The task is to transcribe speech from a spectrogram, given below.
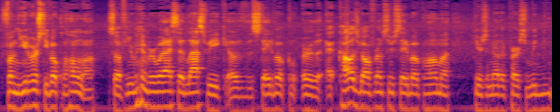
from the University of Oklahoma. So if you remember what I said last week of the state of Oklahoma, or the college golf runs through the state of Oklahoma, here's another person. We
